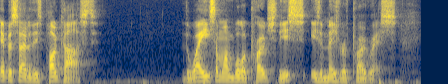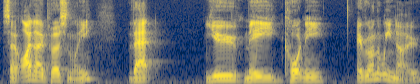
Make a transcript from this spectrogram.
episode of this podcast, the way someone will approach this is a measure of progress. So I know personally that you, me, Courtney, everyone that we know,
